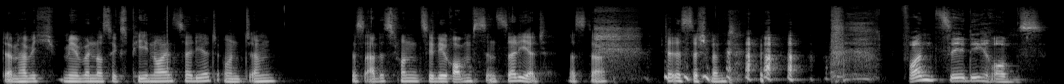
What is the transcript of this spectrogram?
Dann habe ich mir Windows XP neu installiert und ähm, das alles von CD-ROMs installiert, was da der Liste stand. Von CD-ROMs.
